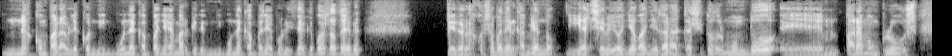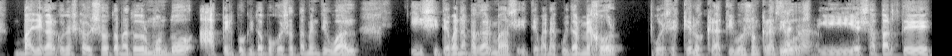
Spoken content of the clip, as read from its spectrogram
no es comparable con ninguna campaña de marketing, ninguna campaña de publicidad que puedas hacer, pero las cosas van a ir cambiando. Y HBO ya va a llegar a casi todo el mundo, eh, Paramount Plus va a llegar con Sky Showtime a todo el mundo, Apple poquito a poco exactamente igual, y si te van a pagar más y te van a cuidar mejor, pues es que los creativos son creativos y esa parte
